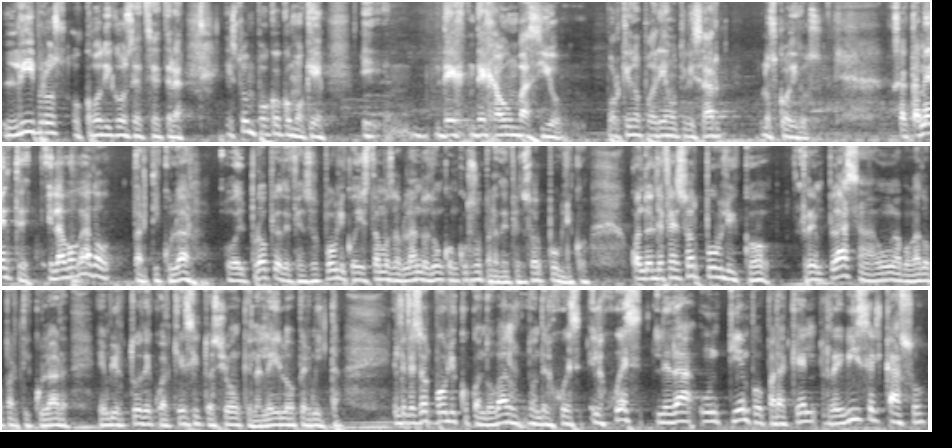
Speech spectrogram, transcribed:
libros o códigos, etcétera. Esto un poco como que eh, deja un vacío ¿por qué no podrían utilizar los códigos? Exactamente. El abogado particular o el propio defensor público, hoy estamos hablando de un concurso para defensor público, cuando el defensor público reemplaza a un abogado particular en virtud de cualquier situación que la ley lo permita, el defensor público cuando va donde el juez, el juez le da un tiempo para que él revise el caso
